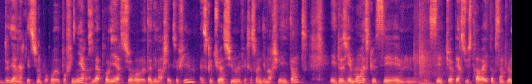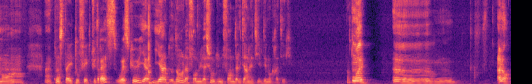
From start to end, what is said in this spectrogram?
Deux dernières questions pour, euh, pour finir. La première sur euh, ta démarche avec ce film. Est-ce que tu assumes le fait que ce soit une démarche militante? Et deuxièmement, est-ce que c'est, c'est, tu as perçu ce travail comme simplement un, un constat étoffé que tu dresses? Ou est-ce qu'il y a, y a dedans la formulation d'une forme d'alternative démocratique? Ouais. Euh, alors,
